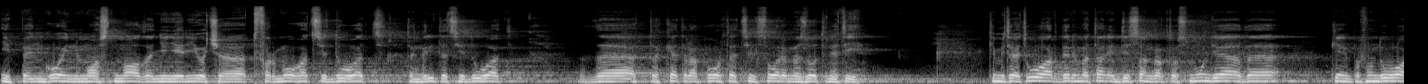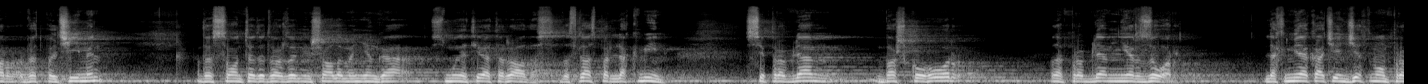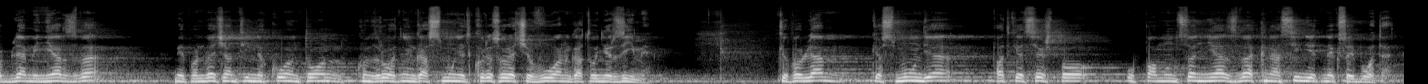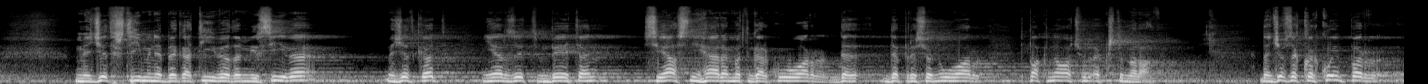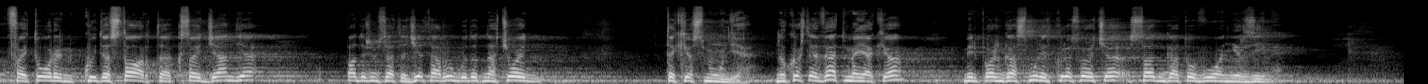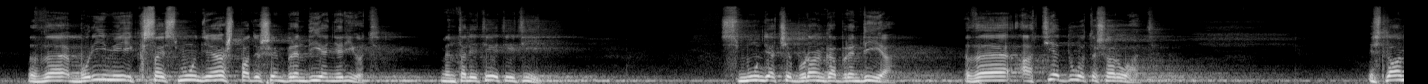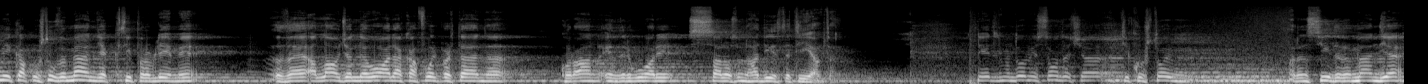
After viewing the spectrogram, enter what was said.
i pengojnë n'masë të madhe një njeriu që të formohet si duhet, të ngritet si duhet dhe të ketë raporte cilësore me Zotin e tij. Kemi trajtuar deri më tani disa nga këto smundje dhe kemi përfunduar vetëpëlqimin dhe sonte do të vazhdojmë inshallah me një nga smundjet e tjera të radhës. Do të flas për lakminë si problem bashkëkohor dhe problem njerëzor. Lakmia ka qenë gjithmonë problem i njerëzve, mirëpo në veçanti në kohën tonë konsiderohet një nga smundjet kryesore që vuan nga to njerëzimi. Kjo problem, kjo smundje, fatkeqësisht po u pamundëson njerëzve knaqsinë e kësoj bote. Me gjithë shtimin e begative dhe mirësive, me gjithë këtë njerëzit mbeten si asnjëherë më të ngarkuar, të depresionuar, të paknaqur e kështu me radhë. Në qoftë se kërkojmë për fajtorin kujdestar të kësoj gjendje, pa dyshim se të gjitha rrugët do të na çojnë te kjo smundje. Nuk është e vetmja kjo, mirëpo është nga smundjet kryesore që sot nga to vuan njerëzimi. Dhe burimi i kësoj smundje është pa dyshim brendia e njeriut, mentaliteti i tij, smundja që buron nga brendia, dhe atje duhet të shërohet. Islami i ka kushtu vëmendje këtij problemi dhe Allahu xhel-le ue ala ka folë për të në Kuran, i dërguari salësun hadith të tijam të. Ne të mundohemi sonde që ti kushtojmë rëndësi dhe vëmendje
